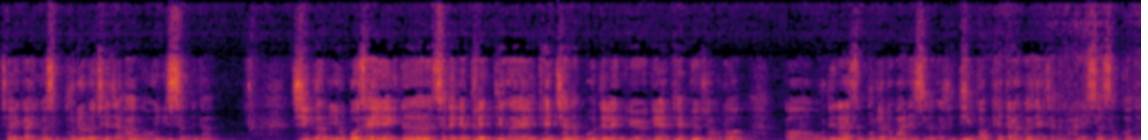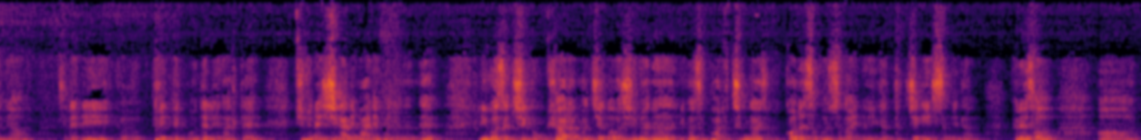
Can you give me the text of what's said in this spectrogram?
저희가 이것을 무료로 제작하고 있습니다. 지금 이곳의 얘기는 3D 프린팅을 대체하는 모델링 교육에 대표적으로 어, 우리나라에서 무료로 많이 쓰는 것이 팅커캐드라는 걸 예전에 많이 썼었거든요. 3D 그 프린팅 모델링 할 때 기존에 시간이 많이 걸렸는데 이것을 지금 QR 한번 찍어보시면은 이것을 바로 증강해서 꺼내서 볼 수가 있는 이런 특징이 있습니다. 그래서 어,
